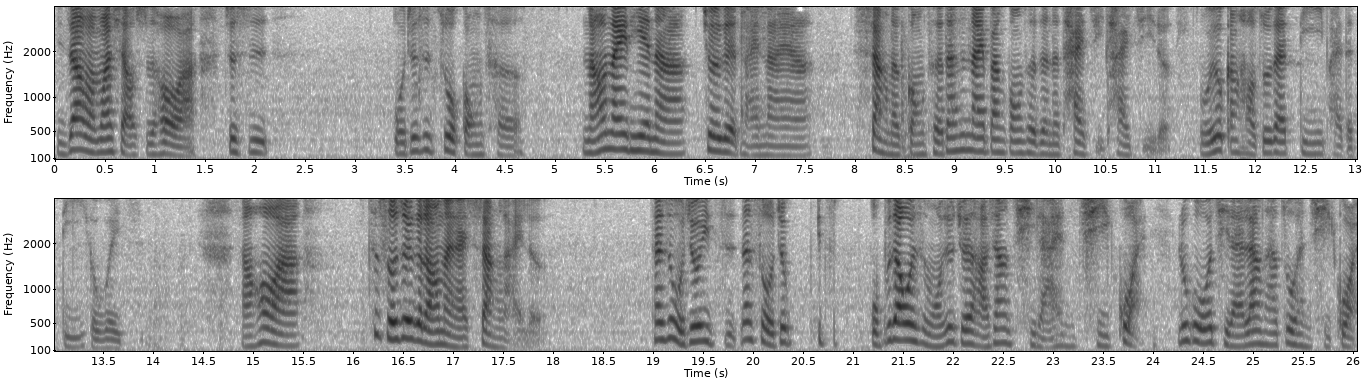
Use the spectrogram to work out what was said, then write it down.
你知道妈妈小时候啊，就是我就是坐公车，然后那一天呢，就一个奶奶啊上了公车，但是那一班公车真的太挤太挤了，我又刚好坐在第一排的第一个位置，然后啊，这时候就一个老奶奶上来了，但是我就一直那时候我就一直我不知道为什么，我就觉得好像起来很奇怪。如果我起来让他坐，很奇怪，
